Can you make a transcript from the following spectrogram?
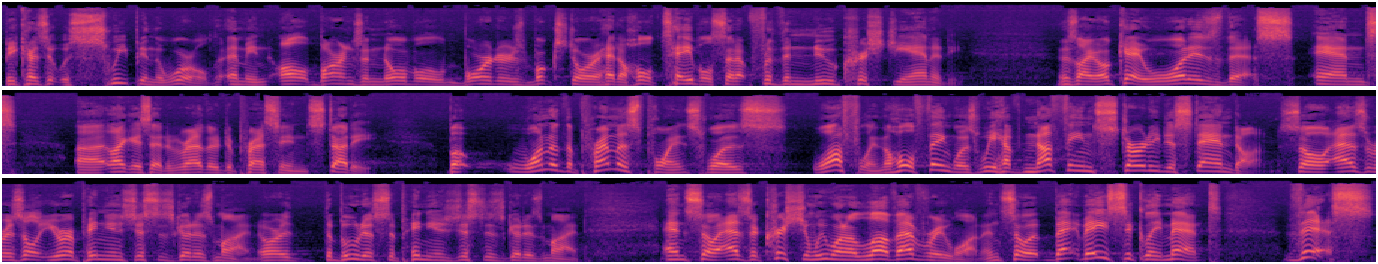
because it was sweeping the world. I mean, all Barnes and Noble, Borders bookstore had a whole table set up for the new Christianity. It was like, okay, what is this? And uh, like I said, a rather depressing study. But one of the premise points was waffling. The whole thing was we have nothing sturdy to stand on. So as a result, your opinion is just as good as mine, or the Buddhist's opinion is just as good as mine. And so as a Christian, we want to love everyone. And so it ba- basically meant this.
